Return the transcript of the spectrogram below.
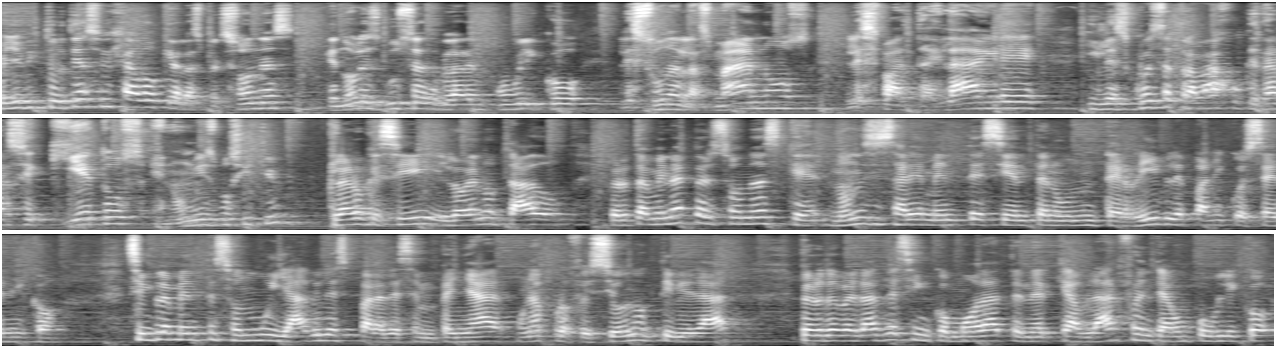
Oye, Víctor, ¿te has fijado que a las personas que no les gusta hablar en público les sudan las manos, les falta el aire y les cuesta trabajo quedarse quietos en un mismo sitio? Claro que sí, lo he notado, pero también hay personas que no necesariamente sienten un terrible pánico escénico, simplemente son muy hábiles para desempeñar una profesión o actividad pero de verdad les incomoda tener que hablar frente a un público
